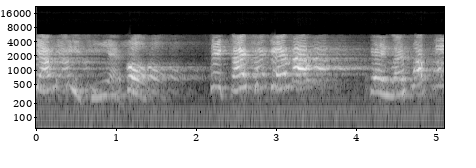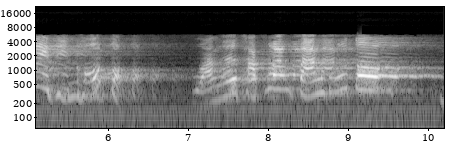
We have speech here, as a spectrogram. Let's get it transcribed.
相聚体验一改出吗？了来发现何国王而他官方不多五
